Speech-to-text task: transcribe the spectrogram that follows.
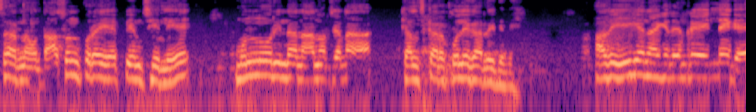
ಸರ್, ನಾವು ದಾಸನಪುರ ಎ ಪಿ ಎಂ ಸಿಲಿ ಮುನ್ನೂರಿಂದ ನಾನ್ನೂರು ಜನ ಕೆಲಸಗಾರ, ಕೂಲಿಗಾರರು ಇದ್ದೀವಿ. ಆದರೆ ಈಗೇನಾಗಿದೆ ಅಂದರೆ ಇಲ್ಲಿಗೆ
